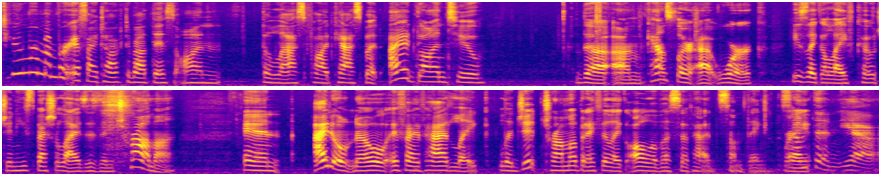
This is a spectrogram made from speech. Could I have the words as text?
Do you remember if I talked about this on the last podcast? But I had gone to the um, counselor at work. He's like a life coach, and he specializes in trauma. And I don't know if I've had like legit trauma, but I feel like all of us have had something, right? something. Yeah.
